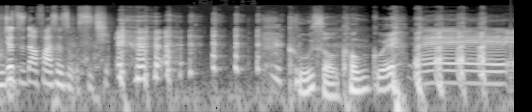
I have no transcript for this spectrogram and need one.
你就知道发生什么事情，苦守空闺，哎，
